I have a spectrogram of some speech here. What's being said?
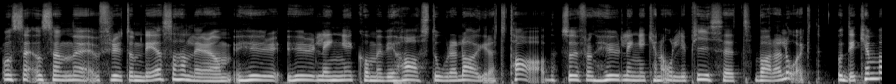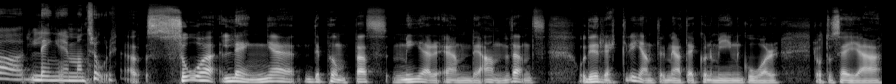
Och sen, och sen, eh, förutom det så handlar det om hur, hur länge kommer vi ha stora lager att ta av? Så från hur länge kan oljepriset vara lågt? Och det kan vara längre än man tror. Så länge det pumpas mer än det används. Och det räcker egentligen med att ekonomin går, låt oss säga,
